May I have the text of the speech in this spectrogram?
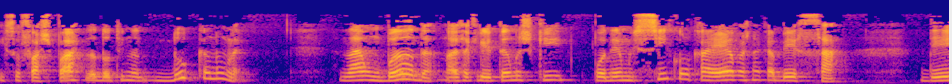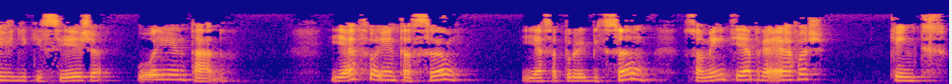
isso faz parte da doutrina do candomblé. Na Umbanda, nós acreditamos que podemos sim colocar ervas na cabeça, desde que seja orientado. E essa orientação e essa proibição somente é para ervas quentes.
